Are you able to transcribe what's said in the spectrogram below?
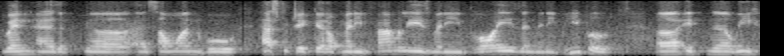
when as a, uh, as someone who has to take care of many families, many employees, and many people, uh, it uh, we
